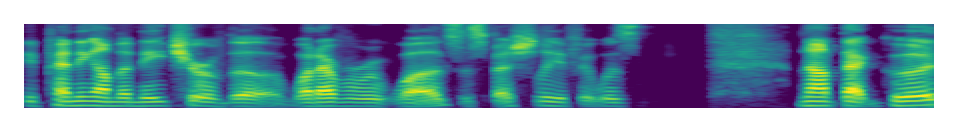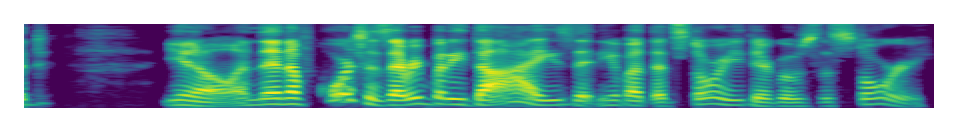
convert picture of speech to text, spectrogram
depending on the nature of the whatever it was, especially if it was not that good you know and then of course as everybody dies that knew about that story there goes the story.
